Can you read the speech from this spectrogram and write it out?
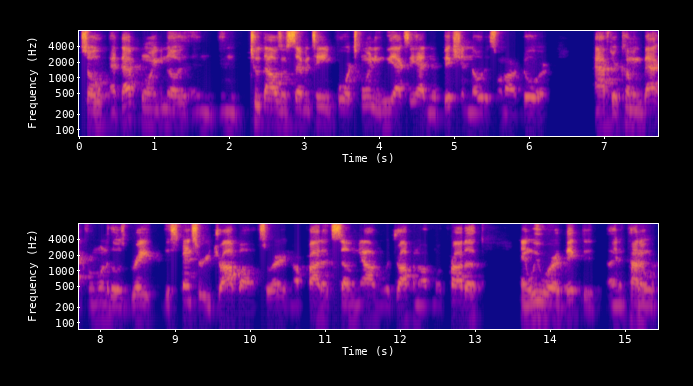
So at that point, you know, in, in 2017, 420, we actually had an eviction notice on our door after coming back from one of those great dispensary drop offs, right? And our products selling out and we're dropping off more product. And we were evicted and kind of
